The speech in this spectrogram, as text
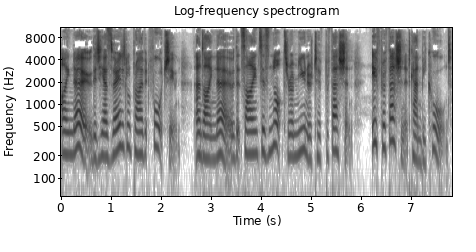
I know that he has very little private fortune, and I know that science is not a remunerative profession, if profession it can be called.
